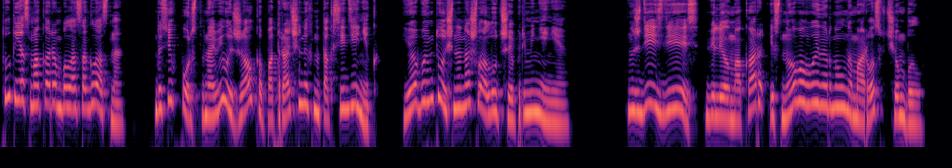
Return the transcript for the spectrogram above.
тут я с Макаром была согласна. До сих пор становилось жалко потраченных на такси денег. Я бы им точно нашла лучшее применение. «Жди здесь», – велел Макар и снова вынырнул на мороз, в чем был.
